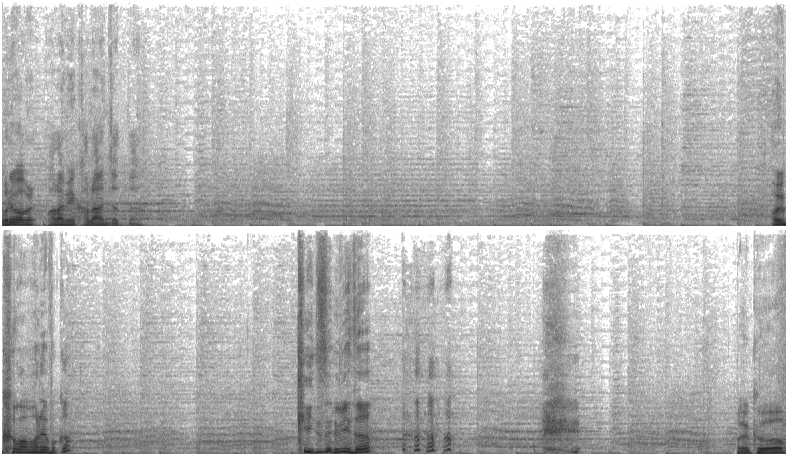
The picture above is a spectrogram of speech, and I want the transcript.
모래바람이 가라앉았다. 얼컵 한번 해볼까? 기습이다. 월컵.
